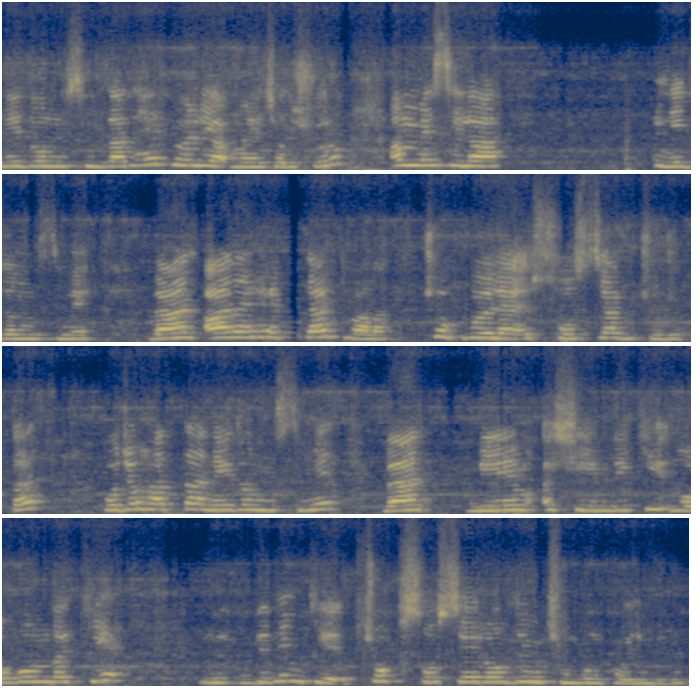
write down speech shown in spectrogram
neydi onun ismi zaten hep öyle yapmaya çalışıyorum. Ama mesela neydi onun ismi? Ben annem hep der ki bana çok böyle sosyal bir çocuk der. Hocam hatta neydi onun ismi? Ben benim şeyimdeki logomdaki dedim ki çok sosyal olduğum için bunu koydum dedim.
